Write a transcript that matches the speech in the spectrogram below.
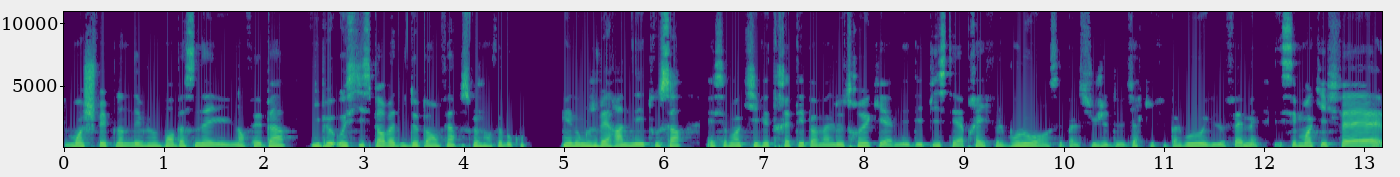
moi je fais plein de développement personnel et il n'en fait pas, il peut aussi se permettre de pas en faire parce que j'en fais beaucoup. Et donc je vais ramener tout ça et c'est moi qui vais traiter pas mal de trucs et amener des pistes et après il fait le boulot. Hein. C'est pas le sujet de dire qu'il fait pas le boulot, il le fait, mais c'est moi qui fait,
